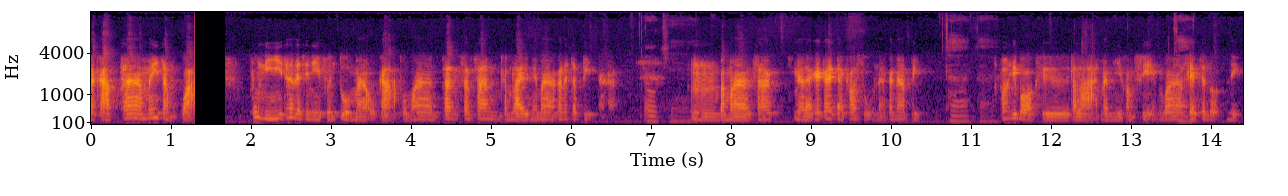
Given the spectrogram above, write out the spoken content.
นะครับ ถ้าไม่ต่ำกว่าพรุ่งนี้ถ้าเดชนีฟื้นตัวมาโอกาส ผมว่าถ้าสั้นๆกำไรไม่มากก็น่าจะปิดนะครับโอเค อืม ประมาณสักเนี่ยแหละใกล้ๆแปดเก้าศูนย์นะก็น่าปิด ค่ะค่ะเพราะที่บอกคือตลาดมันมีความเสี่ยงว่าค่ะเซ็ตจะลดหนึ่ง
